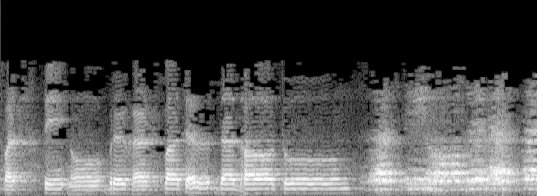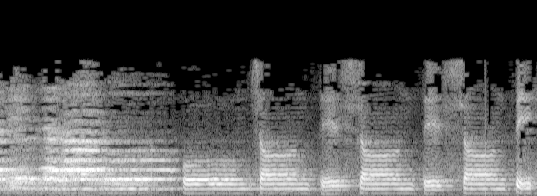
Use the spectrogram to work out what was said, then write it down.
स्वस्ति नो बृहस्पतिर्दधातु। ॐ शान्ति शान्ति शान्तिः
